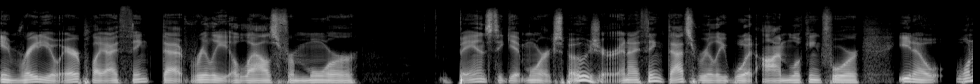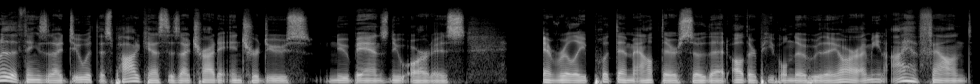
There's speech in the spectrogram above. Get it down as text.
in radio airplay, I think that really allows for more bands to get more exposure. And I think that's really what I'm looking for. You know, one of the things that I do with this podcast is I try to introduce new bands, new artists, and really put them out there so that other people know who they are. I mean, I have found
